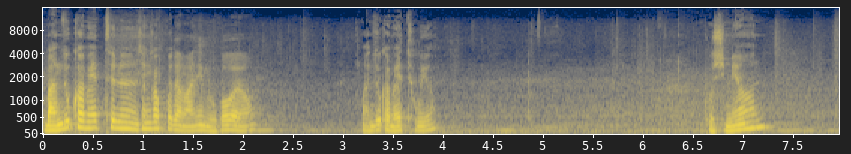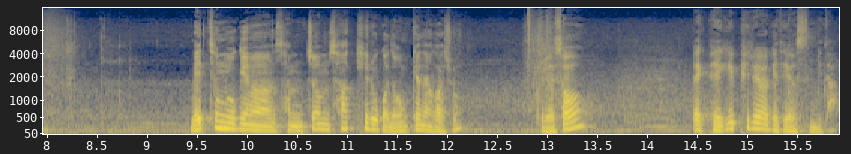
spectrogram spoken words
만두카 매트는 생각보다 많이 무거워요. 만두카 매트고요. 보시면 매트 무게만 3.4kg가 넘게 나가죠. 그래서 백팩이 필요하게 되었습니다.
